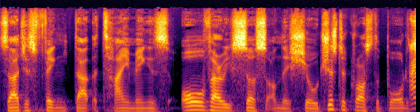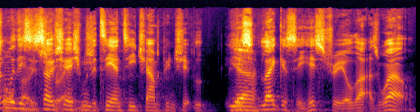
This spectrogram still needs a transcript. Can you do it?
So I just think that the timing is all very sus on this show, just across the board. And with his association strange. with the TNT Championship, his Yeah. legacy, history, all that as well.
